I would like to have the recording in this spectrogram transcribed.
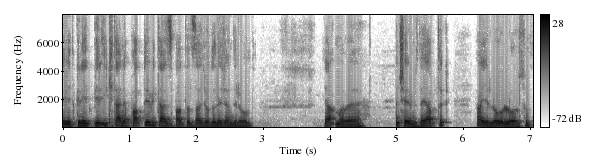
Evet Grade 1 iki tane patlıyor. Bir tanesi patladı. Sadece o da Legendary oldu. Yapma be. Çevremizde yaptık. Hayırlı uğurlu olsun.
